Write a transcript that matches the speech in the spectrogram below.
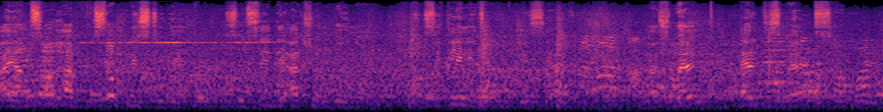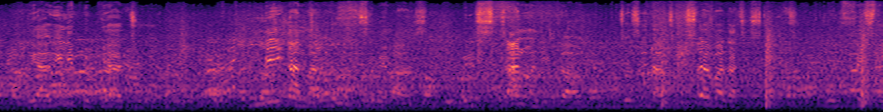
I am so happy, so pleased today to see the action going on, to see cleaning taking place here. As well, health is well, so we are really prepared to. Me and my other team members will stand on the ground to see that whosoever that is not will face the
